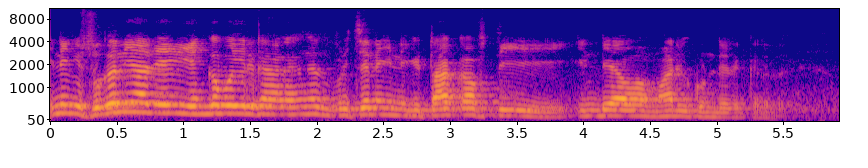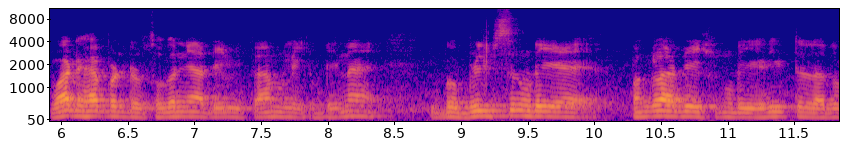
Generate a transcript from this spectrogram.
இன்னைக்கு சுகன்யா தேவி எங்கே போயிருக்காங்கங்கிறது பிரச்சனை இன்னைக்கு டாக் ஆஃப் தி இந்தியாவாக மாறிக்கொண்டிருக்கிறது. What happen to Sukanya Devi family அப்படின்னா இப்போ பிளிட்ஸினுடைய பங்களாதேஷினுடைய எடிட்டர் அது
